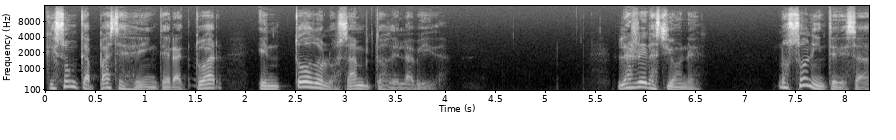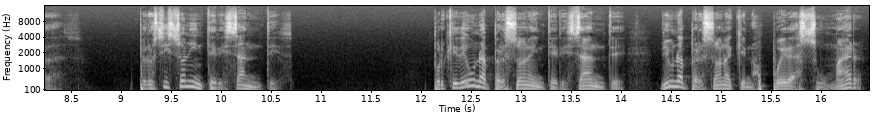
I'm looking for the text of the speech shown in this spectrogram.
que son capaces de interactuar en todos los ámbitos de la vida. Las relaciones no son interesadas, pero sí son interesantes. Porque de una persona interesante, de una persona que nos pueda sumar,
